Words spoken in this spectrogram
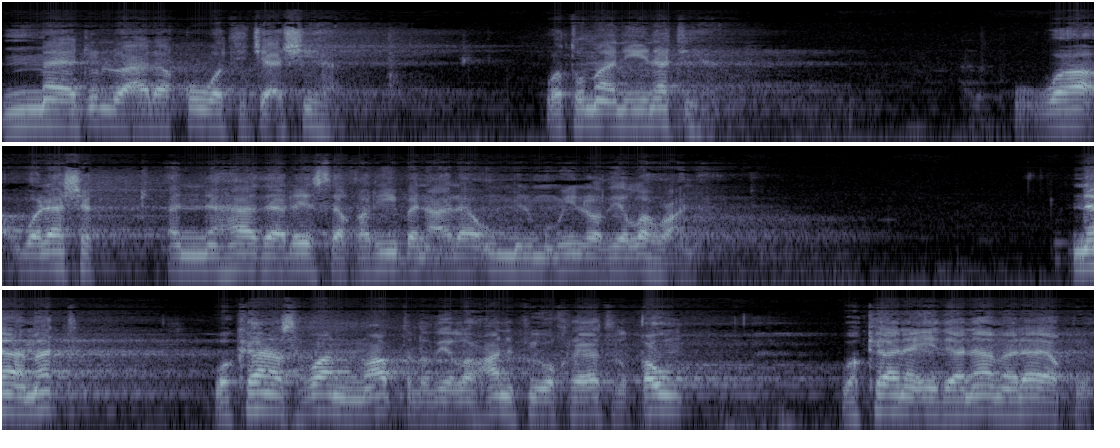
مما يدل على قوة جأشها وطمأنينتها. ولا شك أن هذا ليس غريبا على أم المؤمنين رضي الله عنها. نامت وكان صفوان بن معطل رضي الله عنه في أخريات القوم وكان إذا نام لا يقوم.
